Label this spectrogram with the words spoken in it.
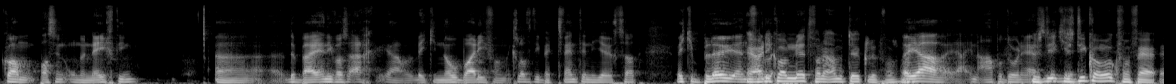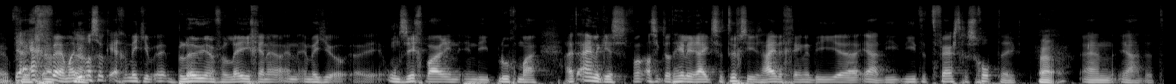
kwam pas in onder 19 eh, erbij. En die was eigenlijk ja, een beetje nobody van, ik geloof dat hij bij Twente in de jeugd zat. Beetje bleu en... Ja, die kwam net van een amateurclub volgens mij. Ja, ja, in Apeldoorn ergens. dus, die, Beetje- dus die kwam ook van ver. ja, zich. echt ver. Maar die was ook echt een beetje bleu en verlegen en, en een beetje onzichtbaar in, in die ploeg. Maar uiteindelijk is, van, als ik dat hele zo terugzie, is hij degene die, ja, die, die het het verst geschopt heeft. Ja. En ja, dat,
